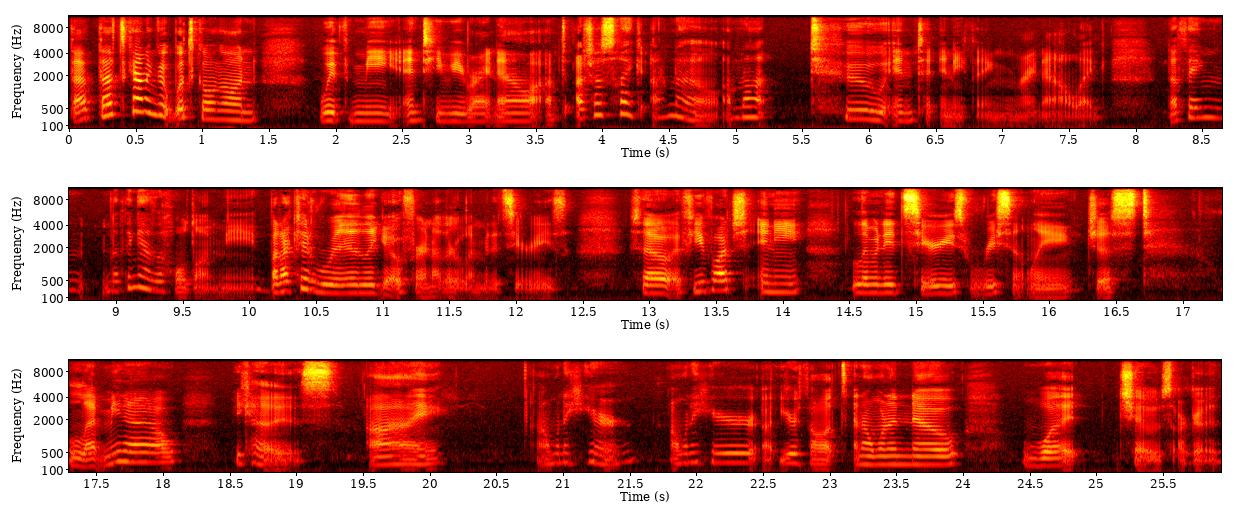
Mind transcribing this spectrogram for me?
that that's kind of what's going on with me and TV right now. I'm, I'm just like I don't know. I'm not too into anything right now. Like nothing nothing has a hold on me but i could really go for another limited series. So if you've watched any limited series recently just let me know because i i want to hear i want to hear uh, your thoughts and i want to know what shows are good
